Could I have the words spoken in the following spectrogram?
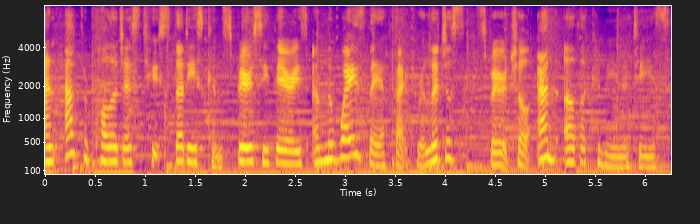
an anthropologist who studies conspiracy theories and the ways they affect religious, spiritual, and other communities.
